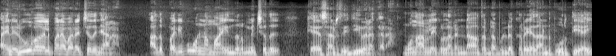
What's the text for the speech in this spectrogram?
അതിന്റെ രൂപകൽപ്പന വരച്ചത് ഞാനാണ്. അത് പരിപൂർണമായി നിർമ്മിച്ചത് കെ എസ് ആർ സി ജീവനക്കാരാണ്. മൂന്നാറിലേക്കുള്ള രണ്ടാമത്തെ ഡബിൾ ഡെക്കർ ഏതാണ്ട് പൂർത്തിയായി.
